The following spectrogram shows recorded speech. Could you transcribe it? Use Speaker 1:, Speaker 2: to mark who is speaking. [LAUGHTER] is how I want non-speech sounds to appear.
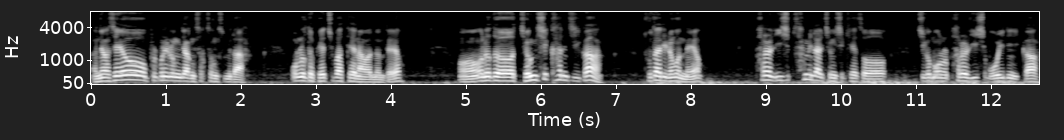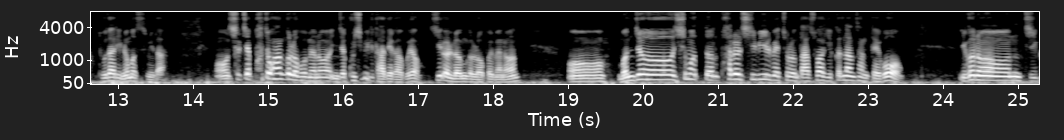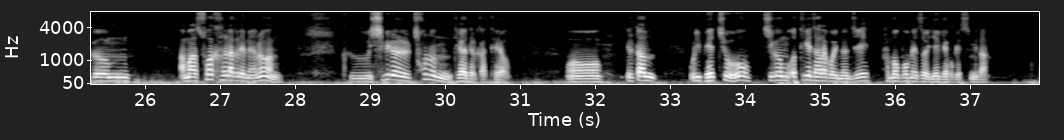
Speaker 1: 안녕하세요. 풀뿌리 농장 석성수입니다. 오늘도 배추밭에 나왔는데요. 어, 어느덧 정식한 지가 두 달이 넘었네요. 8월 23일 날 정식해서 지금 오늘 8월 25일이니까 두 달이 넘었습니다. 어, 실제 파종한 걸로 보면은 이제 90일이 다 돼 가고요. 씨를 넣은 걸로 보면은 어, 먼저 심었던 8월 12일 배추는 다 수확이 끝난 상태고 이거는 지금 아마 수확하려 그러면은 그 11월 초는 돼야 될 것 같아요. 어, 일단 우리 배추 지금 어떻게 자라고 있는지 한번 보면서 얘기해 보겠습니다.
